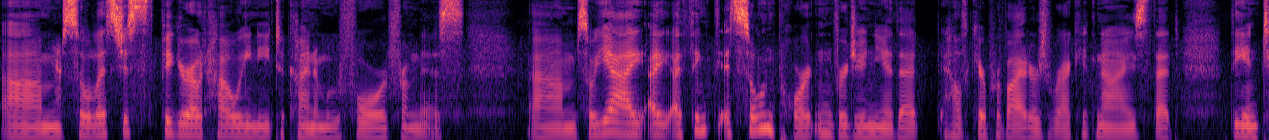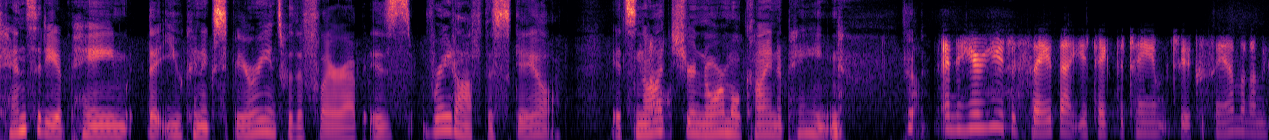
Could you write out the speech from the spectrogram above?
Um, so let's just figure out how we need to kind of move forward from this. Um, so yeah, I, I think it's so important, Virginia, that healthcare providers recognize that the intensity of pain that you can experience with a flare-up is right off the scale. It's not oh. your normal kind of pain. and hear you to say that you take the time to examine. I mean,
